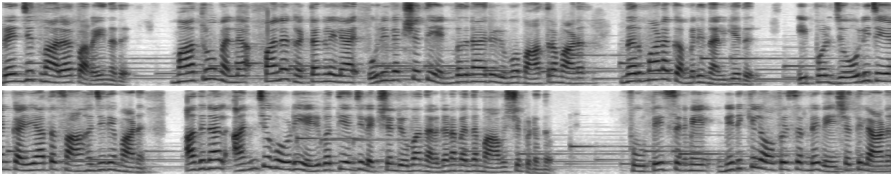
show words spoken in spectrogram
രഞ്ജിത് മാരാർ പറയുന്നത്. മാത്രവുമല്ല പല ഘട്ടങ്ങളിലായി ഒരു ലക്ഷത്തി എൺപതിനായിരം രൂപ മാത്രമാണ് നിർമ്മാണ കമ്പനി നൽകിയത്. ഇപ്പോൾ ജോലി ചെയ്യാൻ കഴിയാത്ത സാഹചര്യമാണ്. അതിനാൽ അഞ്ചു കോടി എഴുപത്തിയഞ്ച് ലക്ഷം രൂപ നൽകണമെന്നും ആവശ്യപ്പെടുന്നു. ഫൂട്ടേജ് സിനിമയിൽ മെഡിക്കൽ ഓഫീസറുടെ വേഷത്തിലാണ്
